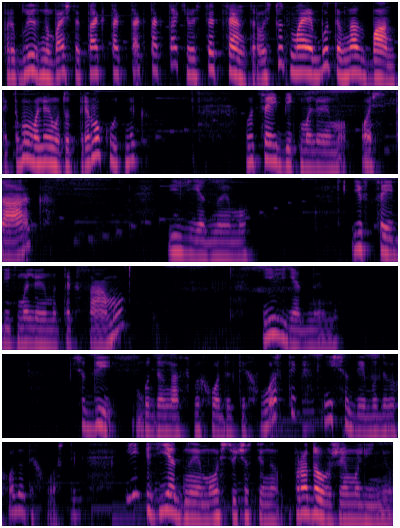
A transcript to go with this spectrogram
приблизно, бачите, так, так, так, так, так. І ось це центр. Ось тут має бути в нас бантик. Тому малюємо тут прямокутник. У цей бік малюємо ось так. І з'єднуємо. І в цей бік малюємо так само. І з'єднуємо. Сюди буде у нас виходити хвостик, і сюди буде виходити хвостик. І з'єднуємо ось цю частину, продовжуємо лінію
